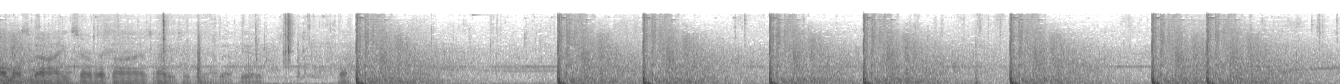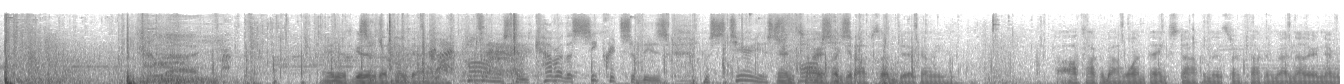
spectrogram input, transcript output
Almost dying several times. I haven't taken that up yet. But I ain't as good as I think I am. Oh, I must uncover the secrets of these mysterious And sorry if I get off subject. I mean, I'll talk about one thing, stop, and then start talking about another, and never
